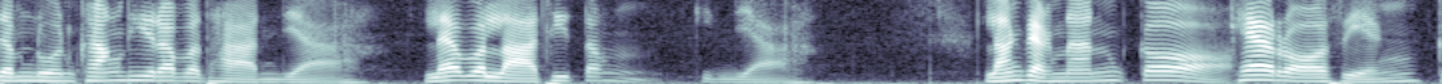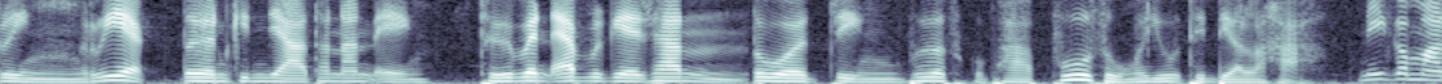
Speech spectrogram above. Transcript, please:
จำนวนครั้งที่รับประทานยา และเวลาที่ต้องกินยา หลังจากนั้นก็แค่รอเสียงกริ่งเรียกเตือนกินยาเท่านั้นเอง ถือเป็นแอปพลิเคชันตัวจริงเพื่อสุขภาพผู้สูงอายุทีเดียวละค่ะ นี่ก็มา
